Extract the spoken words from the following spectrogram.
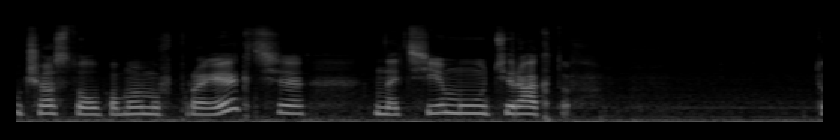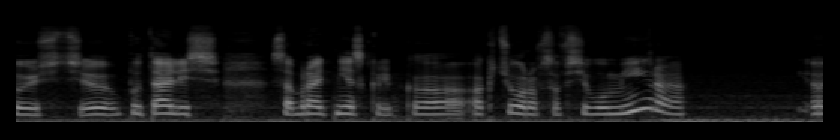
участвовал, по-моему, в проекте на тему терактов. То есть э, пытались собрать несколько актеров со всего мира, э,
